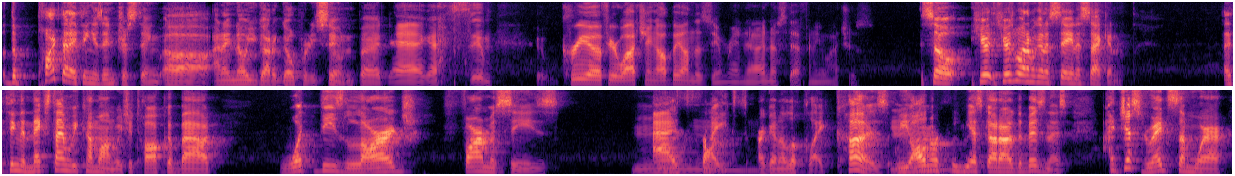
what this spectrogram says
The part that I think is interesting, uh, and I know you got to go pretty soon, but Yeah, I got Zoom. CRIO, if you're watching, I'll be on the Zoom right now. I know Stephanie watches. so here, here's what I'm going to say in a second. I think the next time we come on, we should talk about what these large pharmacies as sites Mm. are going to look like. Because we all know Mm. CVS got out of the business. I just read somewhere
